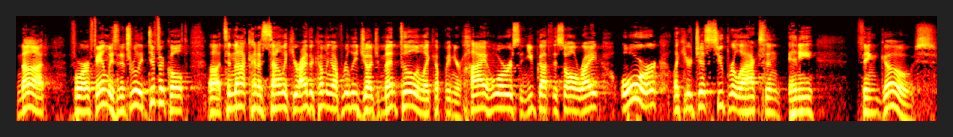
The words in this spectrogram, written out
not for our families. And it's really difficult uh, to not kind of sound like you're either coming off really judgmental and like up in your high horse and you've got this all right, or like you're just super lax and anything goes.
